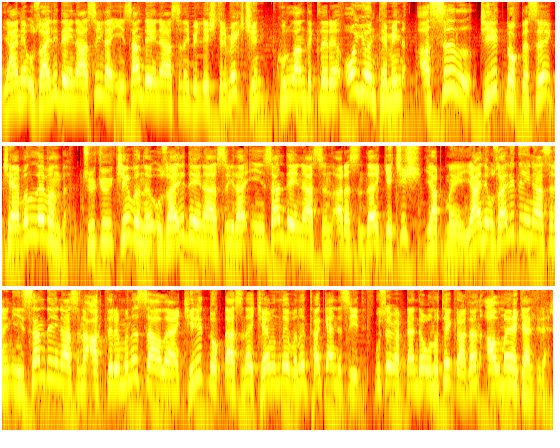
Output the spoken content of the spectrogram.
yani uzaylı DNA'sıyla insan DNA'sını birleştirmek için kullandıkları o yöntemin asıl kilit noktası Kevin Levin'dı. Çünkü Kevin'ı uzaylı DNA'sıyla insan DNA'sının arasında geçiş yapmayı yani uzaylı DNA'sının insan DNA'sına aktarımını sağlayan kilit noktasında Kevin Levin'ın ta kendisiydi. Bu sebepten de onu tekrardan almaya geldiler.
